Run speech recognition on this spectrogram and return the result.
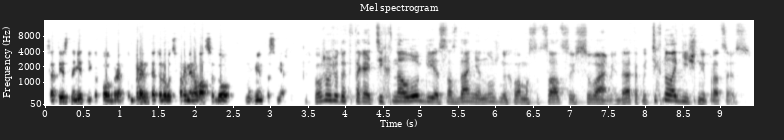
соответственно, нет никакого бренда. Бренд, который вот сформировался до момента смерти. По большому счету, это такая технология создания нужных вам ассоциаций с вами, да, такой технологичный процесс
